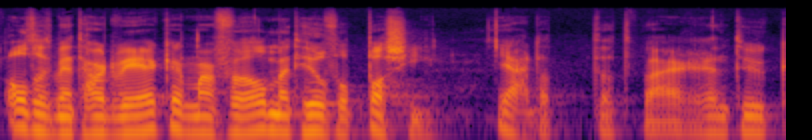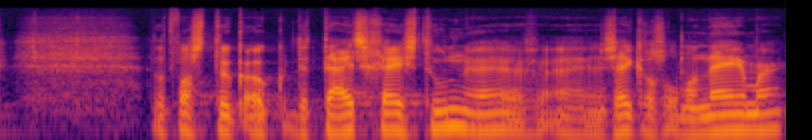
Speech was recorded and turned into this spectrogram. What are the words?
Altijd met hard werken, maar vooral met heel veel passie. Ja, dat, dat, waren natuurlijk, dat was natuurlijk ook de tijdsgeest toen, zeker als ondernemer.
